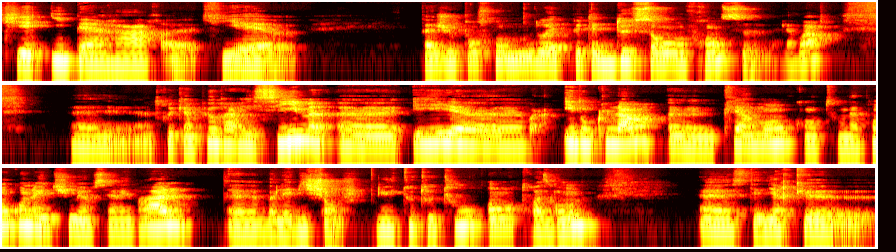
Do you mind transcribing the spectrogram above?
qui est hyper rare, euh, qui est, euh, je pense qu'on doit être peut-être 200 en France à l'avoir. un truc un peu rarissime. et voilà. Et donc là, clairement, quand on apprend qu'on a une tumeur cérébrale, bah, la vie change du tout au tout en trois secondes. c'est-à-dire que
